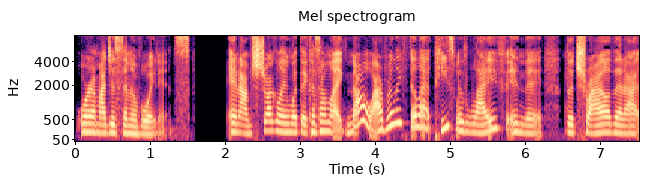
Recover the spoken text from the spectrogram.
Or am I just in avoidance? And I'm struggling with it because I'm like, no, I really feel at peace with life and the the trial that I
